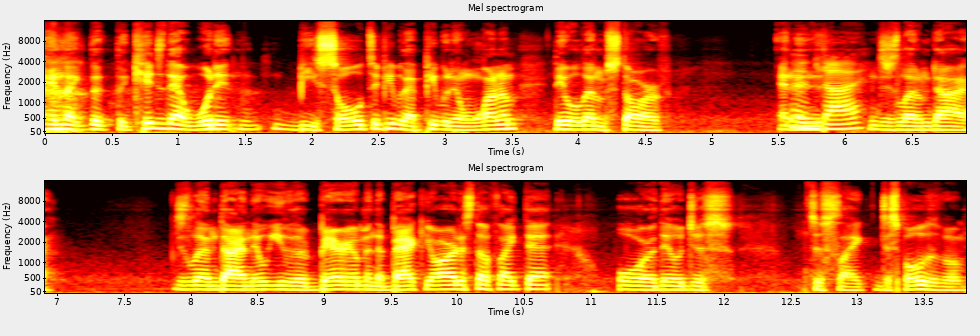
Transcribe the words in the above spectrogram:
And like the, the kids that wouldn't be sold to people that people didn't want them, they would let them starve, and, then And just, die? and just let them die. Just let them die, and they'll either bury them in the backyard and stuff like that, or they'll just just like dispose of them.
